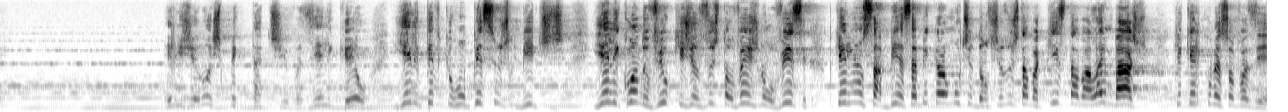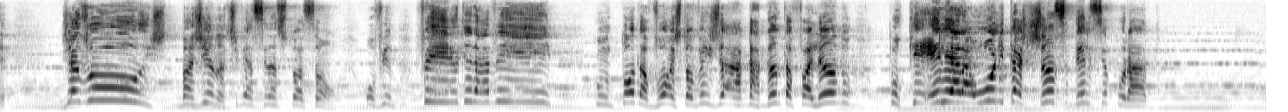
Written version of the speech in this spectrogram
ele gerou expectativas e ele creu, e ele teve que romper seus limites. E ele, quando viu que Jesus talvez não ouvisse, porque ele não sabia, sabia que era uma multidão, se Jesus estava aqui, estava lá embaixo, o que, que ele começou a fazer? Jesus! Imagina, se estivesse na situação, ouvindo, filho de Davi, com toda a voz, talvez a garganta falhando, porque ele era a única chance dele ser curado.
